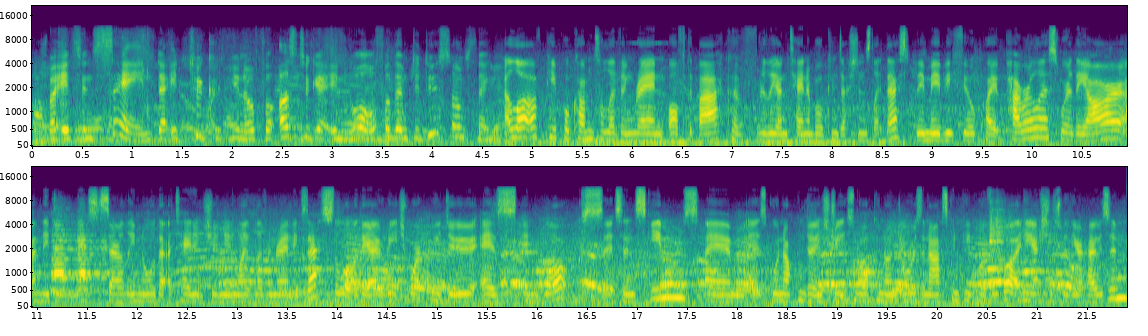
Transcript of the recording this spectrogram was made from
But it's insane that it took, you know, for us to get involved for them to do something. A lot of people come to living rent off the back of really untenable conditions like this. They maybe feel quite powerless where they are and they don't necessarily know that a tenants union like living rent exists. A lot of the outreach work we do is in blocks, it's in schemes, um, it's going up and down streets, knocking on doors and asking people if you've got any issues with your housing,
